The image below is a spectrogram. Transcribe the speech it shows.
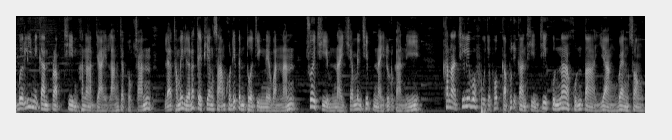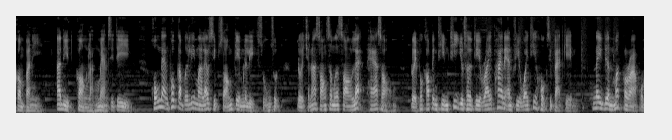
เบอร์ลี่มีการปรับทีมขนาดใหญ่หลังจากตกชั้น และทำให้เหลือนักเตะเพียง 3 คนที่เป็นตัวจริงในวันนั้น ช่วยทีมในแชมเปี้ยนชิพในฤดูกาลนี้ ขณะที่ลิเวอร์พูลจะพบกับผู้จัดการทีมที่คุ้นหน้าคุ้นตาอย่างแวงซองกอมปานีอดีตกองหลังแมนซิตี้หงแดงพบกับเบอร์ลี่มาแล้ว 12 เกมในลีกสูงสุด โดยชนะ 2 เสมอ 2 และแพ้ 2 โดยพวกเขาเป็นทีมที่ยูท i ลิตี้ไร้พ่ายในแอนฟิลไว้ที่ 68 เกม ในเดือนมกราคม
